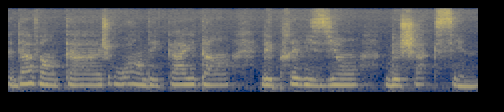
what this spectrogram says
davantage ou en détail dans les prévisions de chaque signe.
